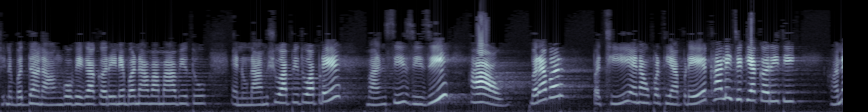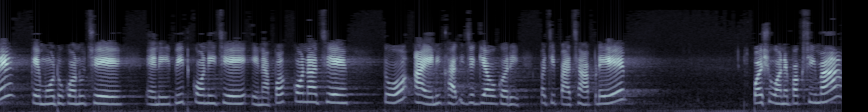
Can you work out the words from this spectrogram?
જેને બધાના અંગો ભેગા કરીને બનાવવામાં આવ્યું હતું. એનું નામ શું આપ્યું હતું આપણે? વાંસી ઝીઝી હાવ. બરાબર? પછી એના ઉપરથી આપણે ખાલી જગ્યા કરી હતી. અને કે મોઢું કોનું છે? એની પીઠ કોની છે? એના પગ કોના છે? તો આ એની ખાલી જગ્યાઓ કરી. પછી પાછા આપણે પશુ અને પક્ષીમાં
